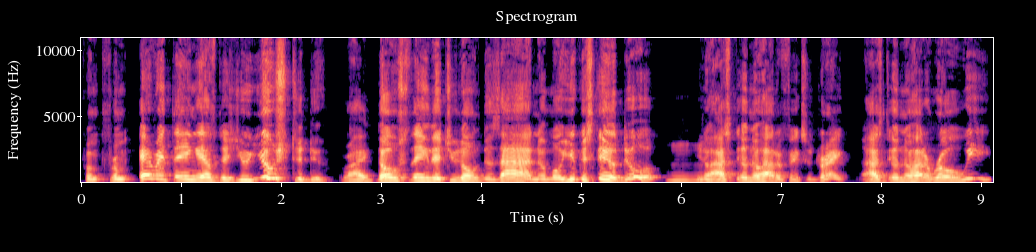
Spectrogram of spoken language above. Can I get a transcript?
from from everything else that you used to do. Right? Those things that you don't desire no more, you can still do it. Mm-hmm. You know, I still know how to fix a drink. I mm-hmm. still know how to roll weed,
